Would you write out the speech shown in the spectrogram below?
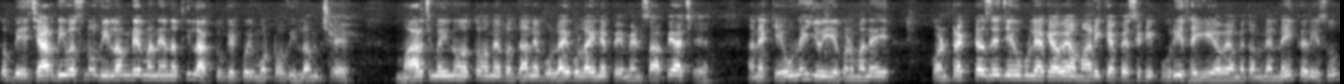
તો બે ચાર દિવસનો વિલંબ એ મને નથી લાગતું કે કોઈ મોટો વિલંબ છે. માર્ચ મહિનો હતો અમે બધાને બોલાવી બોલાવીને પેમેન્ટ્સ આપ્યા છે. અને કેવું નહીં જોઈએ પણ મને કોન્ટ્રાક્ટર્સે જે એવું બોલ્યા કે હવે અમારી કેપેસિટી પૂરી થઈ ગઈ, હવે અમે તમને નહીં કરીશું.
